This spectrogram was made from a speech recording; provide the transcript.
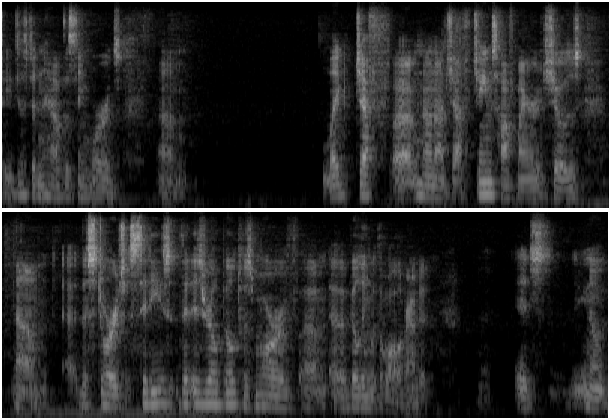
They just didn't have the same words. Um, like Jeff, uh, no, not Jeff, James Hoffmeier shows um, the storage cities that Israel built was more of um, a building with a wall around it. It's, you know,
